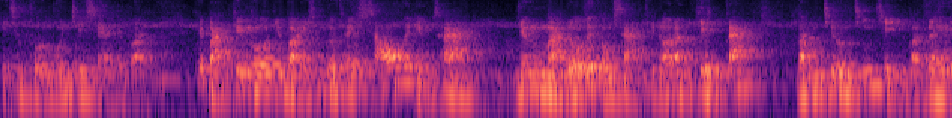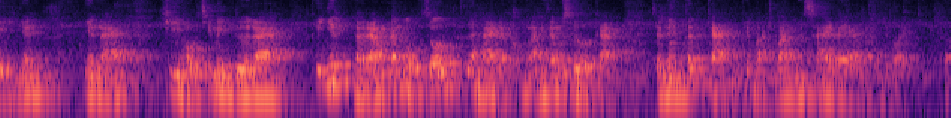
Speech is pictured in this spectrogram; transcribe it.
Thì chúng tôi muốn chia sẻ như vậy. Cái bản tuyên ngôn như vậy chúng tôi thấy sáu cái điểm sai. Nhưng mà đối với cộng sản thì đó là kiệt tác, văn chương chính trị và đầy nhân nhân ái. Khi Hồ Chí Minh đưa ra, thứ nhất là đám cán bộ rốt, thứ hai là không ai dám sửa cả. Cho nên tất cả những cái bản văn nó sai lè là như vậy. Đó.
